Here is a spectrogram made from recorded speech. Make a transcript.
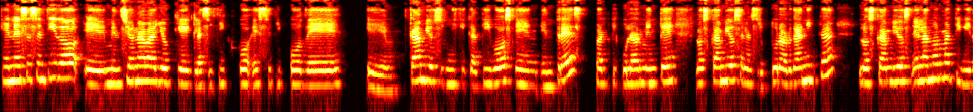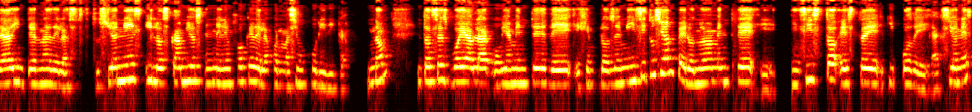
En ese sentido, eh, mencionaba yo que clasifico este tipo de eh, cambios significativos en, tres, particularmente los cambios en la estructura orgánica, los cambios en la normatividad interna de las instituciones y los cambios en el enfoque de la formación jurídica, ¿no? Entonces voy a hablar obviamente de ejemplos de mi institución, pero nuevamente, eh, insisto, este tipo de acciones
